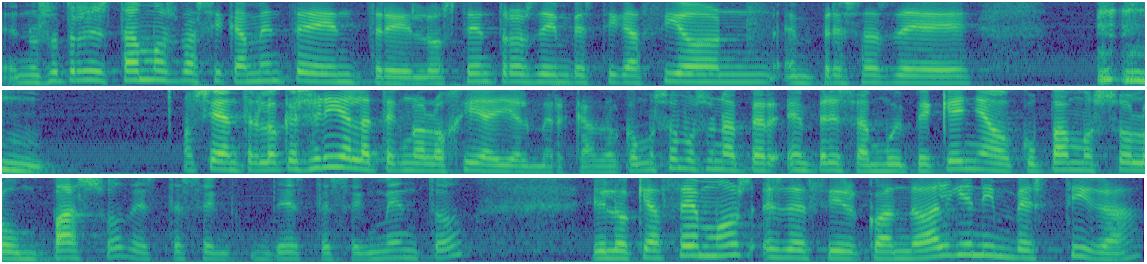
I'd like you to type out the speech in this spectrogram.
Eh, nosotros estamos básicamente entre los centros de investigación, empresas de O sea, entre lo que sería la tecnología y el mercado. Como somos una empresa muy pequeña, ocupamos solo un paso de este, de este segmento y lo que hacemos es decir, cuando alguien investiga,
